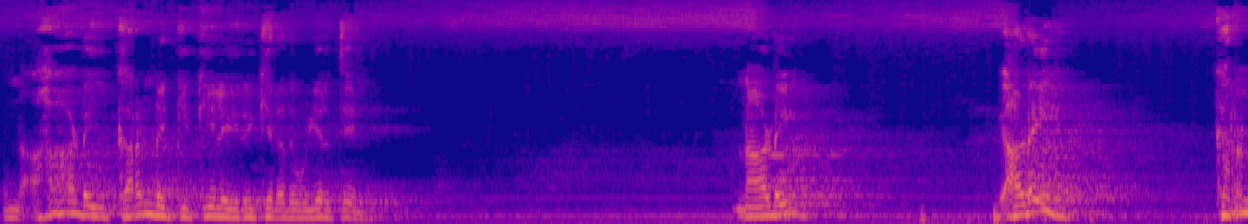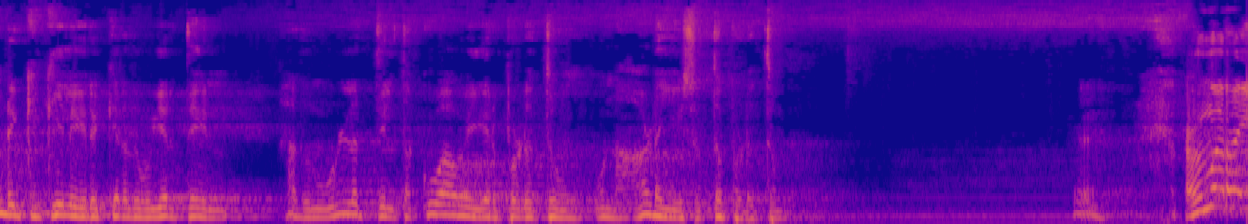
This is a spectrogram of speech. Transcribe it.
உன் ஆடை கரண்டைக்கு கீழே இருக்கிறது உயர்த்தேன். நாடை ஆடை? கரண்டைக்கு கீழே இருக்கிறது உயர்த்தேன். அது உன் உள்ளத்தில் தக்குவாவை ஏற்படுத்தும் உன் ஆடையை சுத்தப்படுத்தும். உமரை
